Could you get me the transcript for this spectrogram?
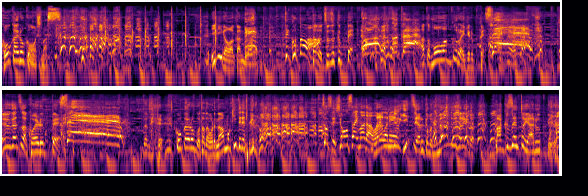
公開録音をします。意味がわかんない。ってことは？多分続くっぺ。あー続く！あともうワンクールはいけるっぺ。10 月は超えるっぺ。だせって公開録音ただ俺何も聞いてねえんだけど。ーそうですね詳細まだ我々。何いつやるかも何にも知らないけど漠然とやるっていう。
